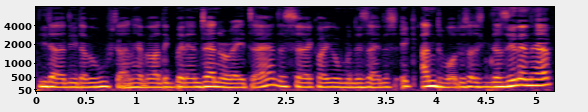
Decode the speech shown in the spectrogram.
die, daar, die daar behoefte aan hebben. Want ik ben een generator, hè. Dus uh, qua human design. Dus ik antwoord. Dus als ik daar zin in heb,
